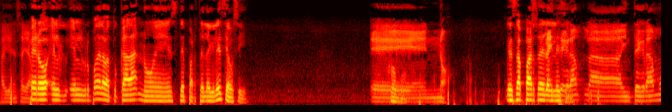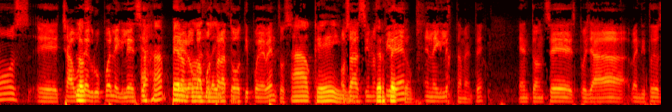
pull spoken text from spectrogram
ahí ensayamos. Pero el, el grupo de la batucada no es de parte de la iglesia, ¿o sí? Eh. Esa parte de la, iglesia. la integramos eh, chavos Los- del grupo de la iglesia, Ajá, pero pero, no es de vamos para iglesia. todo tipo de eventos. Ah, ok. o sea, si nos Perfecto. piden en la iglesia, exactamente. Entonces, pues ya, bendito Dios,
